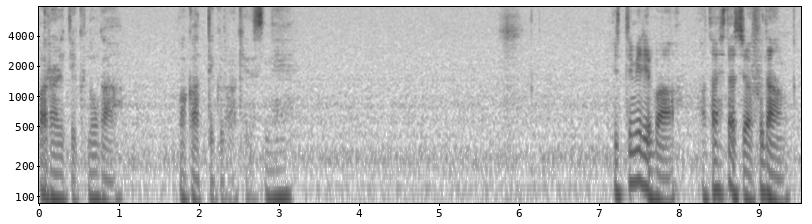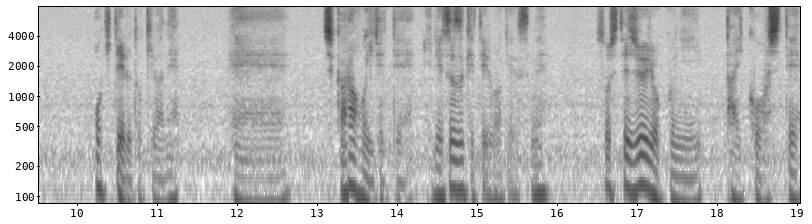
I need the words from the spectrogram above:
張られていくのが分かってくるわけですね。言ってみれば私たちは普段起きている時はね、えー、力を入れて入れ続けているわけですね。そして重力に対抗して、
